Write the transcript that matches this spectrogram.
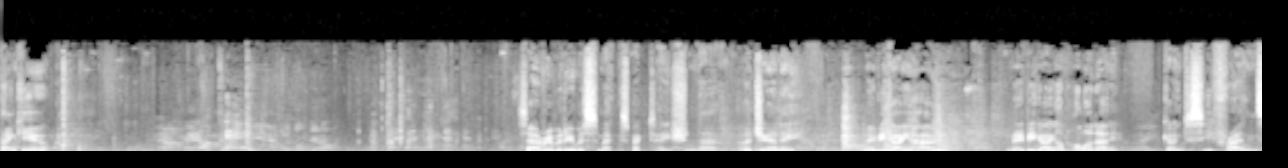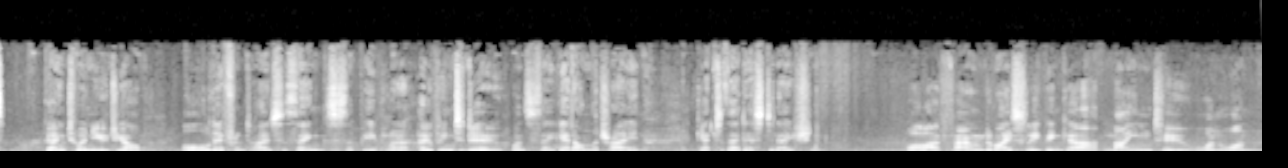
Thank you. Okay. So everybody with some expectation now of a journey, maybe going home, maybe going on holiday, going to see friends going to a new job, all different types of things that people are hoping to do once they get on the train, get to their destination. Well, I've found my sleeping car, 9211.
